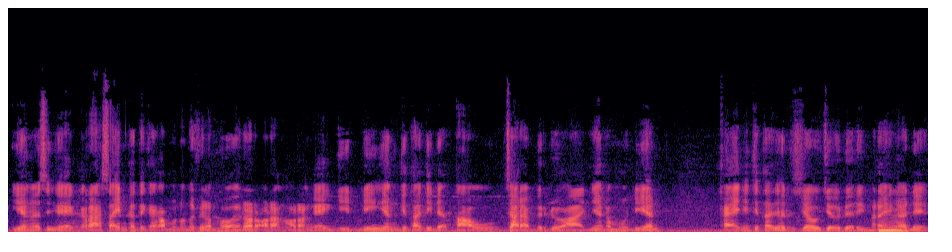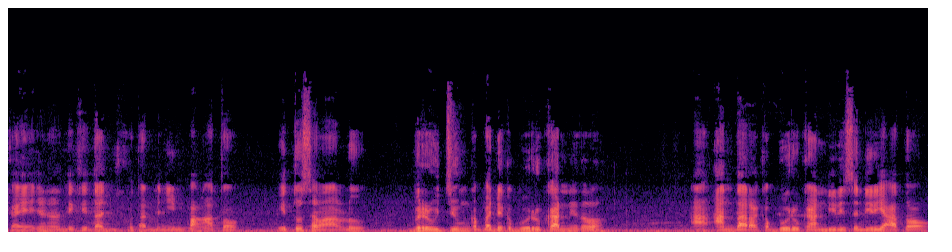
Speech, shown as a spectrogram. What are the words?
ya nggak sih? Kayak ngerasain ketika kamu nonton film horor orang-orang kayak gini yang kita tidak tahu cara berdoanya kemudian kayaknya kita harus jauh-jauh dari mereka Hmm. deh. Kayaknya nanti kita ikutan menyimpang atau itu selalu berujung kepada keburukan itu loh antara keburukan diri sendiri atau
